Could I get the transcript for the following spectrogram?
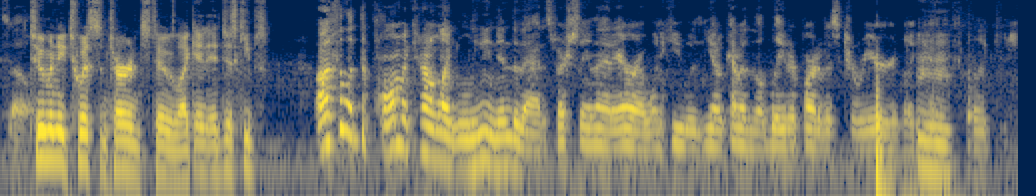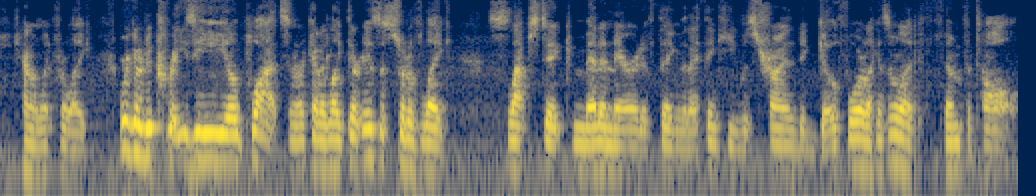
So too many twists and turns too. Like it, it just keeps I feel like De Palma kind of like leaned into that, especially in that era when he was, you know, kind of the later part of his career. Like, Mhm. Feel like he kind of went for like, we're going to do crazy, you know, plots, and we're kind of like there is a sort of like slapstick meta narrative thing that I think he was trying to go for, like in something like Femme Fatale,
